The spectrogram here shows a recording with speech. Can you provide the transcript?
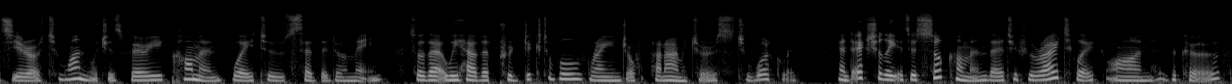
0 to 1, which is very common way to set the domain so that we have a predictable range of parameters to work with. And actually, it is so common that if you right click on the curve,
